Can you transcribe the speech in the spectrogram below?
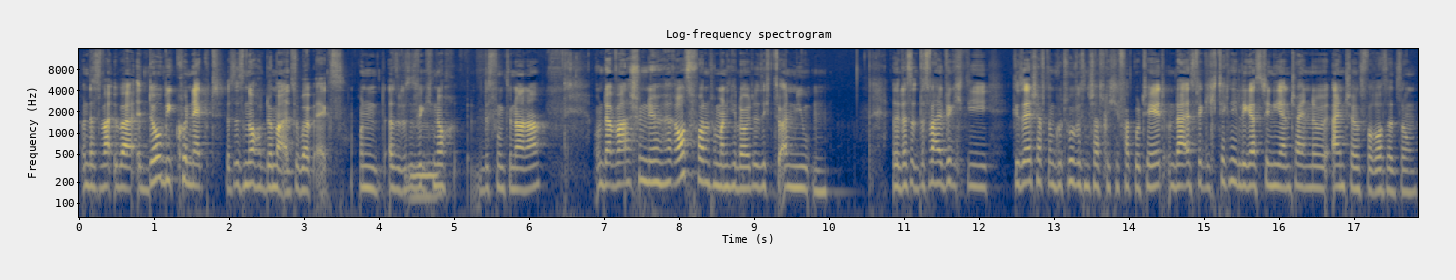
Und das war über Adobe Connect. Das ist noch dümmer als WebEx. Und also das ist wirklich noch dysfunktionaler. Und da war es schon eine Herausforderung für manche Leute, sich zu unmuten. Also das, das war halt wirklich die Gesellschafts- und Kulturwissenschaftliche Fakultät und da ist wirklich Techniklegasthenie anscheinend eine Einstellungsvoraussetzung.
